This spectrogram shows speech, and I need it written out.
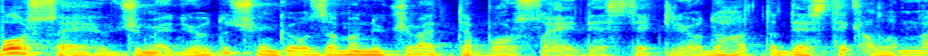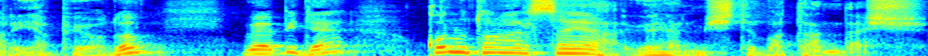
borsaya hücum ediyordu. Çünkü o zaman hükümet de borsayı destekliyordu. Hatta destek alımları yapıyordu. Ve bir de konut arsaya yönelmişti vatandaş.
